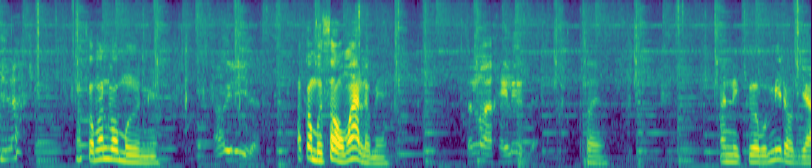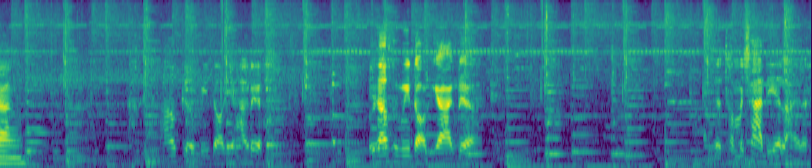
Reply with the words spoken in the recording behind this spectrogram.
นี่ยนก็มันบ่หมื่นไงเอาอีหลีเด้อมัก็มือเสามาเลยวแม่ต้นลอยใครลื่นเด้ใส่อันนี้เกลือบ่มีดอกยางเอาเกิดมีดอกยางเด้อรองเท้าคือมีดอกยางเด้อแต่ธรรมชาติดีหลายนะ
